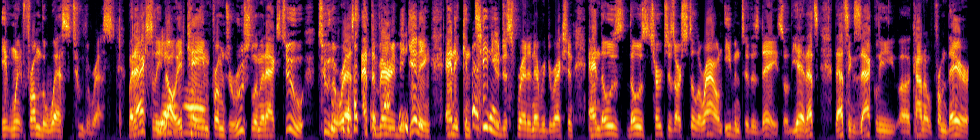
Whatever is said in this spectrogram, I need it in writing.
it went from the West to the rest. But actually, yeah. no, it came from Jerusalem in Acts two to the rest at the very beginning, and it continued continue to spread in every direction, and those those churches are still around even to this day. So yeah, that's that's exactly uh, kind of from there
